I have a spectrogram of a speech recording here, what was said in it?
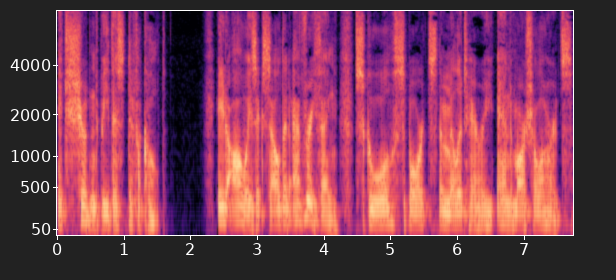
It shouldn't be this difficult. He'd always excelled at everything school, sports, the military, and martial arts.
